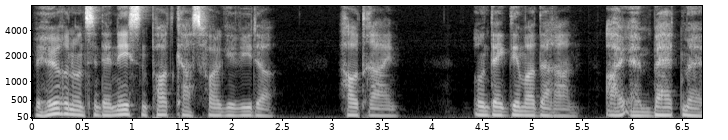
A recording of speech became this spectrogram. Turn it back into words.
Wir hören uns in der nächsten Podcast-Folge wieder. Haut rein und denkt immer daran, I am Batman.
